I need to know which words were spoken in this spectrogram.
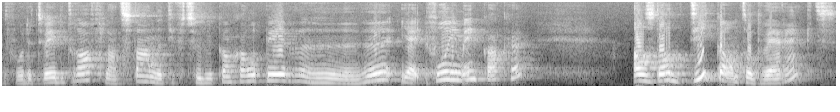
voor de tweede draf. Laat staan dat hij fatsoenlijk kan galopperen. Jij, voel je hem inkakken? Als dat die kant op werkt,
